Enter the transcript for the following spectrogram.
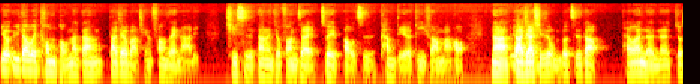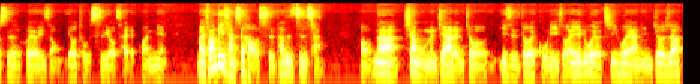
又遇到会通膨，那当大家要把钱放在哪里？其实当然就放在最保值抗跌的地方嘛，哈。那大家其实我们都知道，台湾人呢，就是会有一种有土斯有财的观念，买房地产是好事，它是资产。哦，那像我们家人就一直都会鼓励说，哎，如果有机会啊，你们就是要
